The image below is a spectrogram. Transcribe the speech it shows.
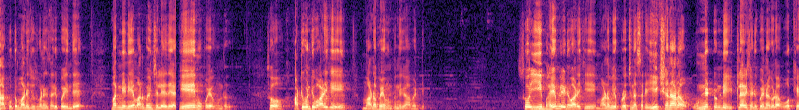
నా కుటుంబాన్ని చూసుకోవడానికి సరిపోయిందే మరి నేనేం అనుభవించలేదే ఏం ఉపయోగం ఉండదు. సో అటువంటి వాడికి మరణభయం ఉంటుంది కాబట్టి. సో ఈ భయం లేని వాడికి మరణం ఎప్పుడొచ్చినా సరే ఈ క్షణాన ఉన్నట్టుండి ఇట్లాగే చనిపోయినా కూడా ఓకే.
